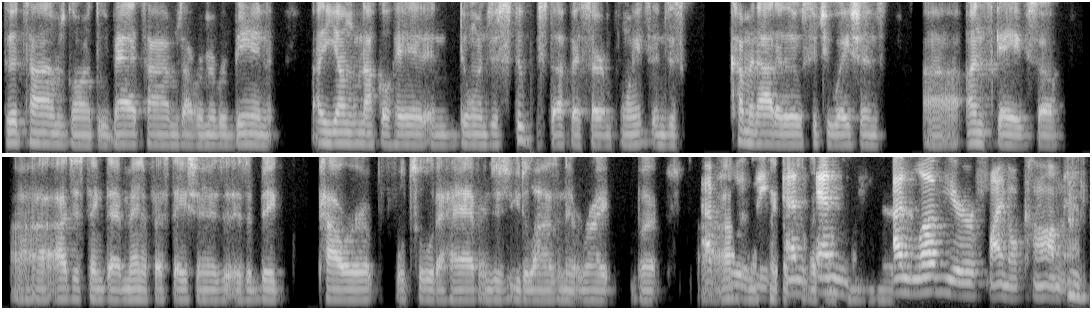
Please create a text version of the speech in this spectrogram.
good times, going through bad times. I remember being a young knucklehead and doing just stupid stuff at certain points and just coming out of those situations uh, unscathed. So uh, I just think that manifestation is, is a big, powerful tool to have and just utilizing it right. But uh, I don't wanna Absolutely. too And- and. I love your final comment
